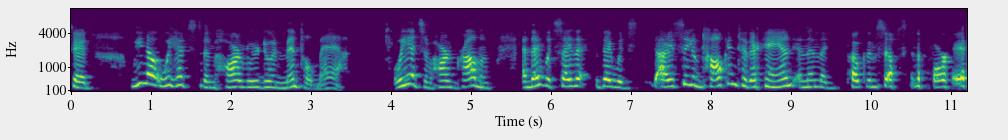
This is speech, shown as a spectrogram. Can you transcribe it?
said, you know, we had some hard, we were doing mental math. we had some hard problems, and they would say that they would. I see them talking to their hand, and then they poke themselves in the forehead.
